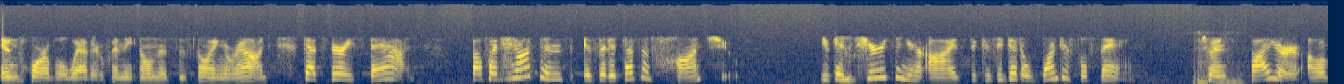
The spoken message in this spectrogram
in horrible weather when the illness is going around. That's very sad. But what happens is that it doesn't haunt you. You get mm. tears in your eyes because he did a wonderful thing mm-hmm. to inspire a,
